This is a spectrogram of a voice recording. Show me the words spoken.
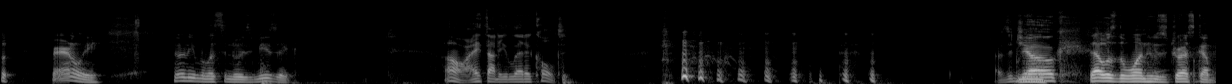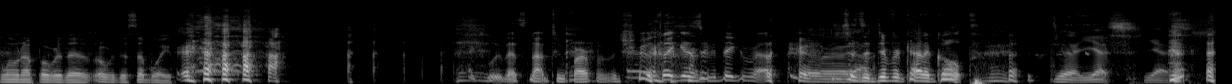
Apparently, I don't even listen to his music. Oh, I thought he led a cult. was a joke. That was the one whose dress got blown up over the over the subway. Actually, that's not too far from the truth, I guess, if you think about it. It's just a different kind of cult. Yeah, yes, yes.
